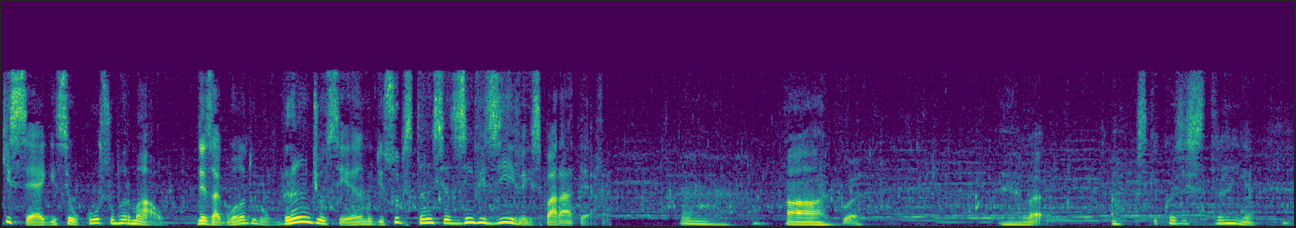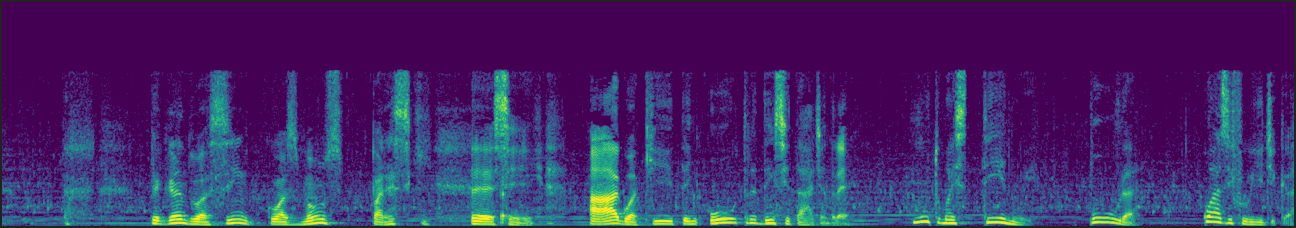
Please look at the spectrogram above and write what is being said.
que segue seu curso normal, desaguando no grande oceano de substâncias invisíveis para a Terra. Ah, água. Ela. Oh, mas que coisa estranha. Pegando assim com as mãos, parece que. É, sim. A água aqui tem outra densidade, André. Muito mais tênue, pura, quase fluídica.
